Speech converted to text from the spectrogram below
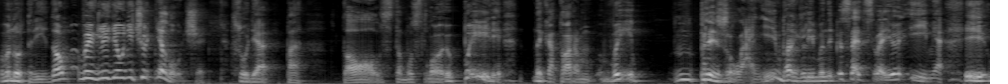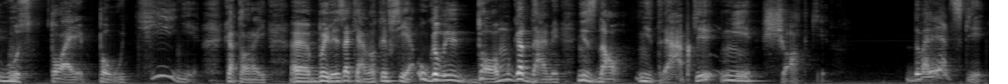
Внутри дом выглядел ничуть не лучше, судя по толстому слою пыли, на котором вы при желании могли бы написать свое имя, и густой паутине, которой э, были затянуты все углы дом годами, не знал ни тряпки, ни щетки. Дворецкий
